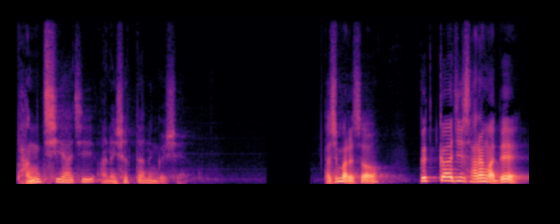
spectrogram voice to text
방치하지 않으셨다는 것이에요. 다시 말해서 끝까지 사랑하되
